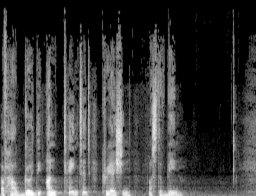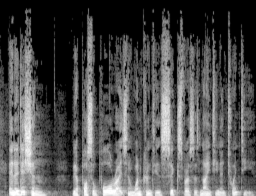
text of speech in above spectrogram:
of how good the untainted creation must have been. In addition, the apostle Paul writes in 1 Corinthians 6 verses 19 and 20,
